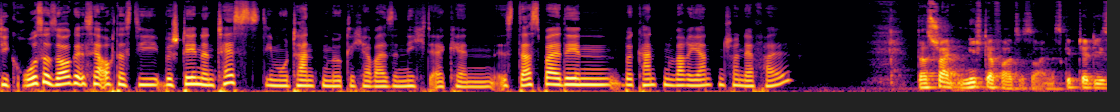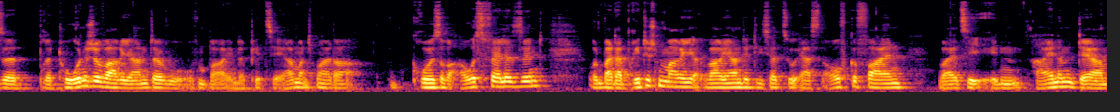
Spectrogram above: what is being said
Die große Sorge ist ja auch, dass die bestehenden Tests die Mutanten möglicherweise nicht erkennen. Ist das bei den bekannten Varianten schon der Fall? Das scheint nicht der Fall zu sein. Es gibt ja diese bretonische Variante, wo offenbar in der PCR manchmal da größere Ausfälle sind. Und bei der britischen Variante, die ist ja zuerst aufgefallen, weil sie in einem der,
